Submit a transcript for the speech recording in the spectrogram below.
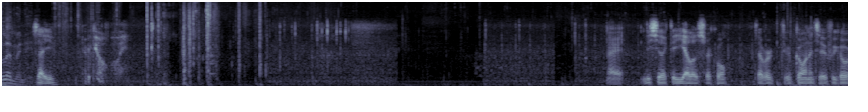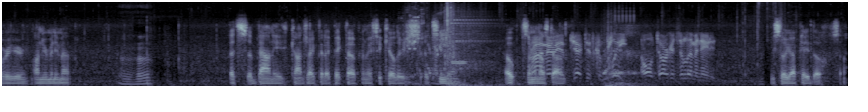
Eliminated. Is that you? There we go, boy. Alright, do you see like the yellow circle that we're we're going into if we go over here on your mini map? Uh huh. That's a bounty contract that I picked up and we have to kill. There's a team. Oh, someone else got it. objective complete. All targets eliminated. We still got paid though, so.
